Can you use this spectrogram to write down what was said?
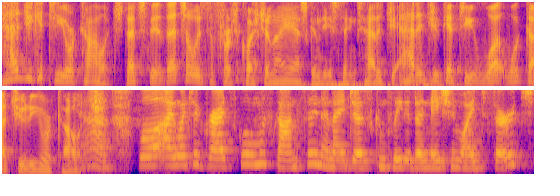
How did you get to York College? That's the that's always the first question I ask in these things. How did you how did you get to your what what got you to York College? Yeah. Well, I went to grad school in Wisconsin and I just completed a nationwide search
